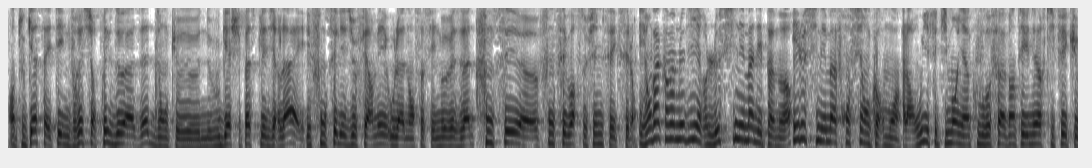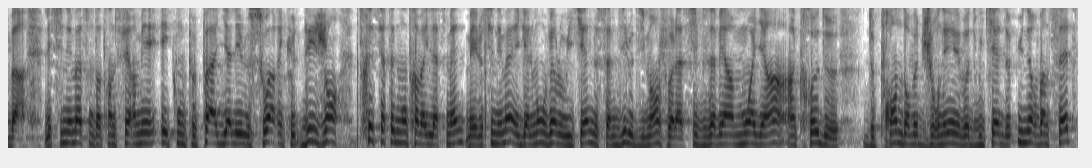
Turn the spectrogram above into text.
en tout cas, ça a été une vraie surprise de A à Z, donc euh, ne vous gâchez pas ce plaisir-là et, foncez les yeux fermés. Oula, non, ça c'est une mauvaise vanne. Foncez, euh, foncez voir ce film, c'est excellent. Et on va quand même le dire, le cinéma n'est pas mort et le cinéma français encore moins. Alors oui, effectivement, il y a un couvre-feu à 21h qui fait que bah les cinémas sont en train de fermer et qu'on ne peut pas y aller le soir et que des gens très certainement travaillent la semaine. Mais le cinéma est également ouvert le week-end, le samedi, le dimanche. Voilà, si vous avez un moyen, un creux de de prendre dans votre journée, votre week-end 1h27,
